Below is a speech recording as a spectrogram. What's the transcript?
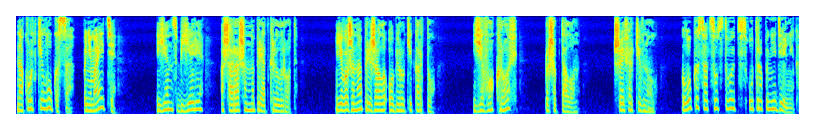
На куртке Лукаса, понимаете? Йенс Бьерри ошарашенно приоткрыл рот. Его жена прижала обе руки к рту. «Его кровь?» — прошептал он. Шефер кивнул. Лукас отсутствует с утра понедельника.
